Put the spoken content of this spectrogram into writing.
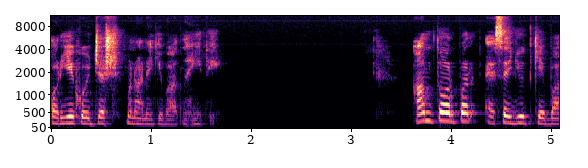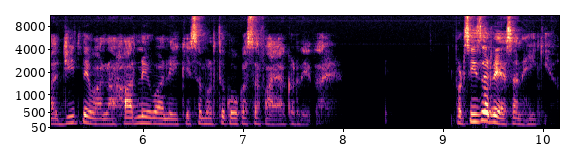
और ये कोई जश्न मनाने की बात नहीं थी। आमतौर पर ऐसे युद्ध के बाद जीतने वाला हारने वाले के समर्थकों का सफाया कर देता है। पर सीजर ने ऐसा नहीं किया।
